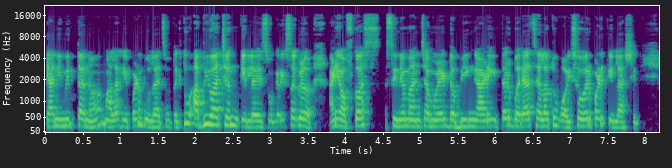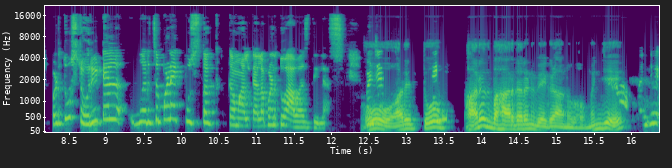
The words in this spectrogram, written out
त्या निमित्तानं मला हे पण बोलायचं होतं की तू अभिवाचन केलंयस वगैरे सगळं. आणि ऑफकोर्स सिनेमांच्यामुळे डबिंग आणि इतर बऱ्याच याला तू व्हॉइस ओव्हर पण केला असेल. पण तू स्टोरी टेल वरचं पण एक पुस्तक कमाल त्याला पण तू आवाज दिलास. म्हणजे हो, अरे तो फारच बहारदार आणि वेगळा अनुभव. म्हणजे म्हणजे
